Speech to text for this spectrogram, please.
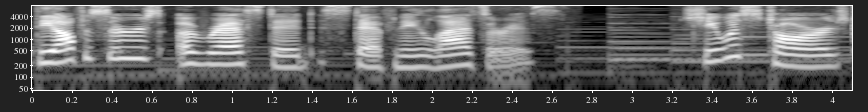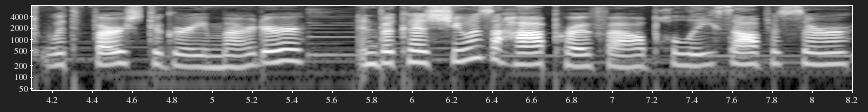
the officers arrested Stephanie Lazarus. She was charged with first degree murder, and because she was a high profile police officer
